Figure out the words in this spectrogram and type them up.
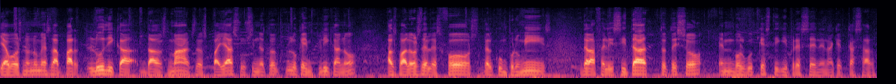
llavors no només la part lúdica dels mags, dels pallassos, sinó tot el que implica no? els valors de l'esforç, del compromís, de la felicitat, tot això hem volgut que estigui present en aquest casal.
